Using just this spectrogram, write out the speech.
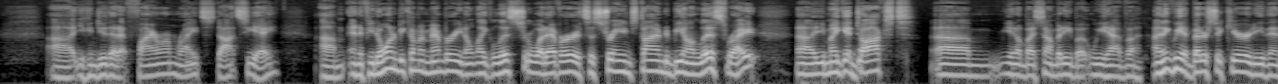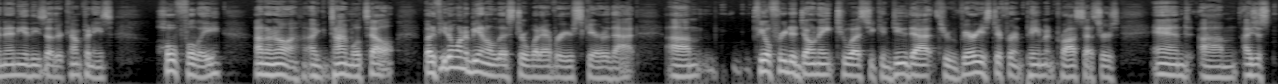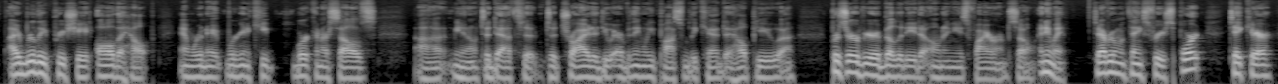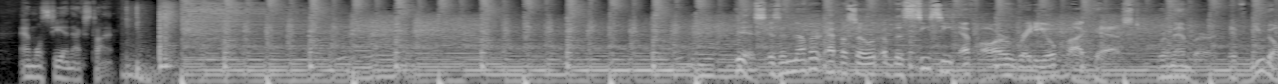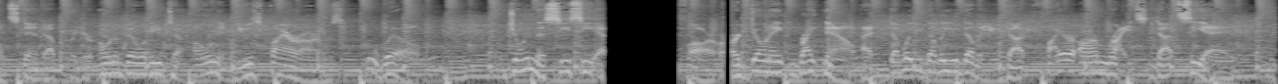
Uh, you can do that at firearmrights.ca. Um, and if you don't want to become a member, you don't like lists or whatever, it's a strange time to be on lists, right? Uh, you might get doxxed, um, you know, by somebody, but we have, uh, I think we have better security than any of these other companies. Hopefully, I don't know. I, time will tell. But if you don't want to be on a list or whatever, you're scared of that, um, feel free to donate to us. You can do that through various different payment processors. And um, I just, I really appreciate all the help. And we're gonna, we're gonna keep working ourselves, uh, you know, to death to, to try to do everything we possibly can to help you uh, preserve your ability to own and use firearms. So anyway, to everyone, thanks for your support. Take care, and we'll see you next time. This is another episode of the CCFR Radio Podcast. Remember, if you don't stand up for your own ability to own and use firearms, who will? Join the CCFR or donate right now at www.firearmrights.ca.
